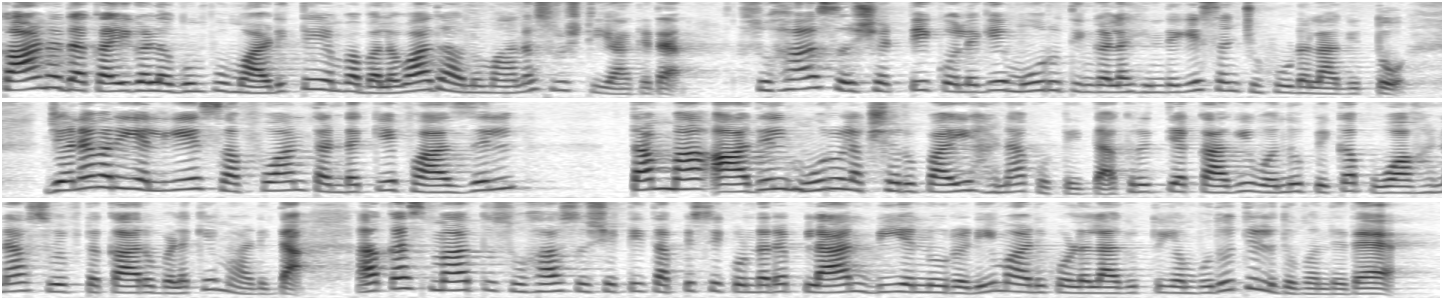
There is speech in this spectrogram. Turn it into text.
ಕಾಣದ ಕೈಗಳ ಗುಂಪು ಮಾಡಿತ್ತೆ ಎಂಬ ಬಲವಾದ ಅನುಮಾನ ಸೃಷ್ಟಿಯಾಗಿದೆ. ಸುಹಾಸ್ ಶೆಟ್ಟಿ ಕೊಲೆಗೆ ಮೂರು ತಿಂಗಳ ಹಿಂದೆಯೇ ಸಂಚು ಹೂಡಲಾಗಿತ್ತು. ಜನವರಿಯಲ್ಲಿಯೇ ಸಫ್ವಾನ್ ತಂಡಕ್ಕೆ ಫಾಜಿಲ್ ತಮ್ಮ ಆದಿಲ್ ಮೂರು ಲಕ್ಷ ರೂಪಾಯಿ ಹಣ ಕೊಟ್ಟಿದ್ದ. ಕೃತ್ಯಕ್ಕಾಗಿ ಒಂದು ಪಿಕಪ್ ವಾಹನ ಸ್ವಿಫ್ಟ್ ಕಾರು ಬಳಕೆ ಮಾಡಿದ್ದ. ಅಕಸ್ಮಾತ್ ಸುಹಾಸು ಶೆಟ್ಟಿ ತಪ್ಪಿಸಿಕೊಂಡರೆ ಪ್ಲಾನ್ ಬಿ ಅನ್ನು ರೆಡಿ ಮಾಡಿಕೊಳ್ಳಲಾಗಿತ್ತು ಎಂಬುದು ತಿಳಿದುಬಂದಿದೆ.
